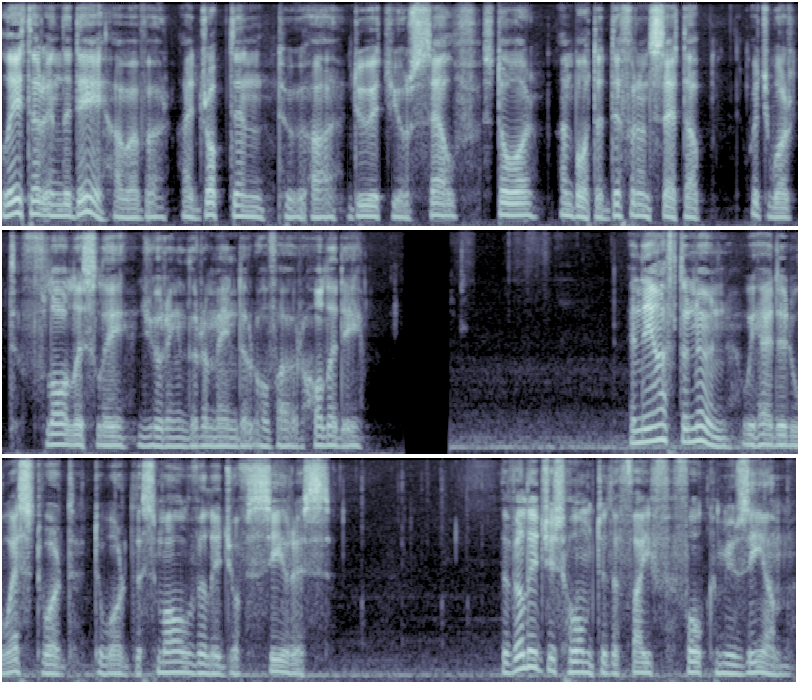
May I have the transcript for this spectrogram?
Later in the day, however, I dropped into a do it yourself store and bought a different setup which worked flawlessly during the remainder of our holiday. In the afternoon, we headed westward toward the small village of Ceres. The village is home to the Fife Folk Museum.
